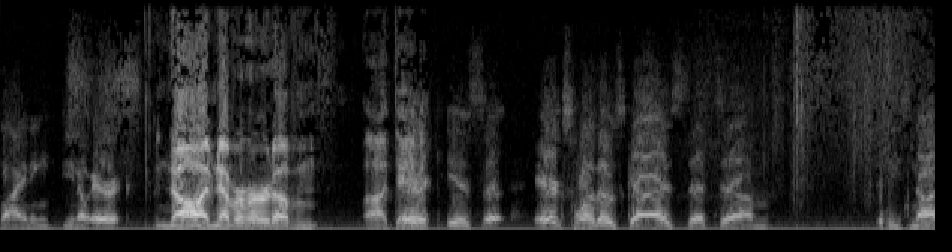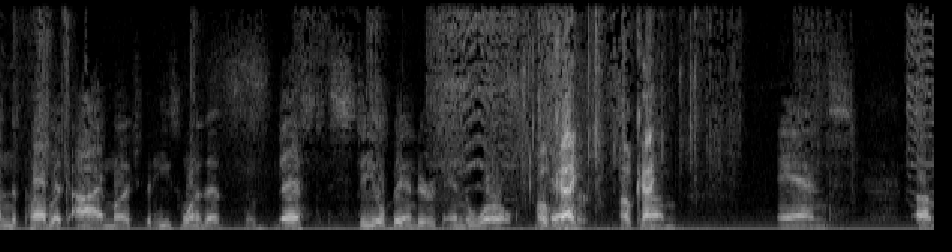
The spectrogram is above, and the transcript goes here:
Vining. Do you know Eric? No, I've never heard of him, uh, Eric is uh, Eric's one of those guys that um, that he's not in the public eye much, but he's one of the, the best steel benders in the world. Okay. ever. Okay. Um, and um,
